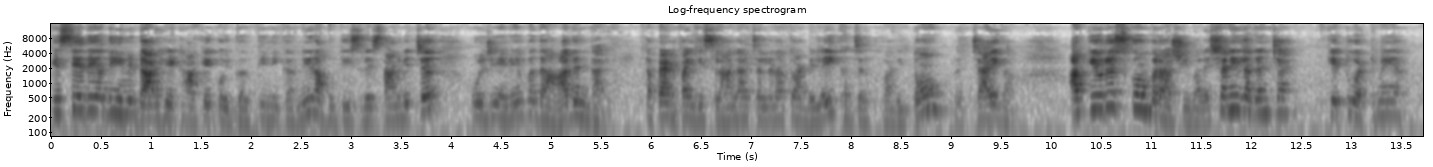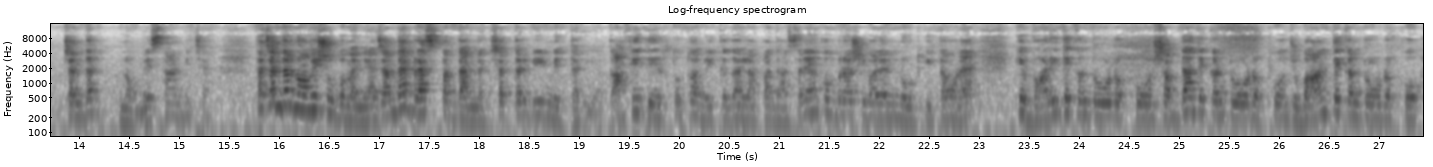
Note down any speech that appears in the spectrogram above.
ਕਿਸੇ ਦੇ ਅਧੀਨ ਡਰ ਹੇਠ ਆ ਕੇ ਕੋਈ ਗਲਤੀ ਨਹੀਂ ਕਰਨੀ। ਰਾਹੂ ਤੀਸਰੇ ਸਥਾਨ ਵਿੱਚ ਉਲਝੇਵੇਂ ਵਧਾ ਦਿੰਦਾ ਹੈ। ਤਾਂ ਭੈਣ ਭਾਈ ਦੀ ਸਲਾਹ ਨਾਲ ਚੱਲਣਾ ਤੁਹਾਡੇ ਲਈ ਖੱਜਲ ਖੁਆਰੀ ਤੋਂ ਬਚਾਏਗਾ। ਅਕਿਊਰਸ ਕੁੰਭ ਰਾਸ਼ੀ ਵਾਲੇ ਸ਼ਨੀ ਲਗਨ ਚ ਹੈ, ਕੇਤੂ 8ਵੇਂ ਆ, ਚੰਦਰ 9ਵੇਂ ਸਥਾਨ ਵਿੱਚ ਹੈ। ਤਾਂ ਚੰਦਰ ਨੌਵੇਂ ਸ਼ੁਭ ਮੰਨਿਆ ਜਾਂਦਾ ਹੈ। ਬ੍ਰਹਸਪਤ ਦਾ ਨਕਸ਼ਤਰ ਵੀ ਮਿੱਤਰ ਹੀ ਆ। ਕਾਫੀ ਦੇਰ ਤੋਂ ਤੁਹਾਨੂੰ ਇੱਕ ਗੱਲ ਆਪਾਂ ਦੱਸ ਰਹੇ ਹਾਂ। ਕੁੰਭ ਰਾਸ਼ੀ ਵਾਲਿਆਂ ਨੇ ਨੋਟ ਕੀਤਾ ਹੋਣਾ ਕਿ ਬਾਣੀ ਤੇ ਕੰਟਰੋਲ ਰੱਖੋ, ਸ਼ਬਦਾਂ ਤੇ ਕੰਟਰੋਲ ਰੱਖੋ, ਜ਼ੁਬਾਨ ਤੇ ਕੰਟਰੋਲ ਰੱਖੋ।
